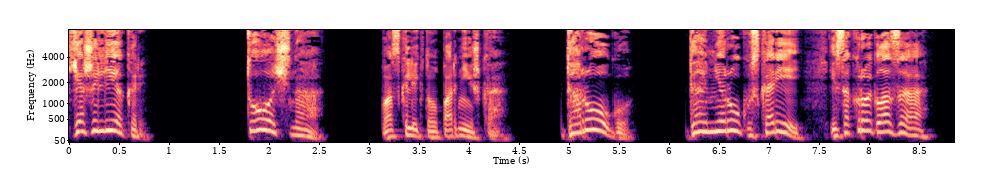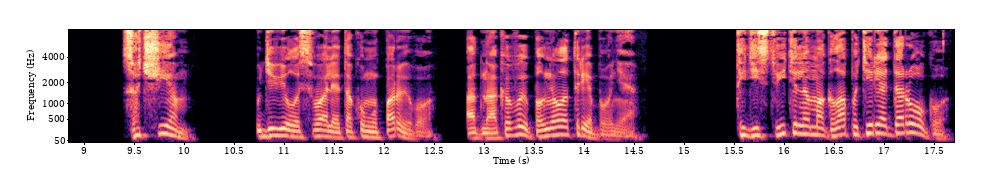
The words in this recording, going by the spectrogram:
Я же лекарь. Точно! Воскликнул парнишка. Дорогу! Дай мне руку скорей и закрой глаза. Зачем? Удивилась Валя такому порыву, однако выполнила требование. Ты действительно могла потерять дорогу.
